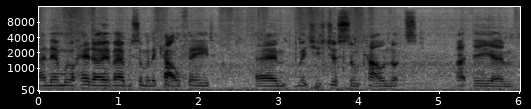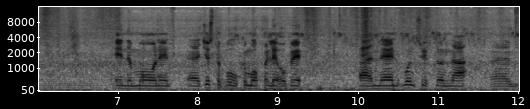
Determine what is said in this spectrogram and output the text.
and then we'll head over with some of the cattle feed, um, which is just some cattle nuts at the um, in the morning, uh, just to bulk them up a little bit. And then once we've done that, um,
